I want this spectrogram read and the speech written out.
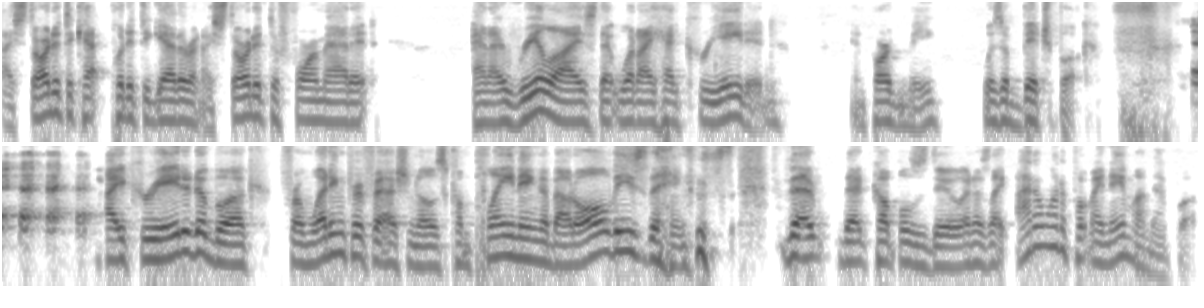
I started to put it together and I started to format it. And I realized that what I had created, and pardon me, was a bitch book. I created a book from wedding professionals complaining about all these things that that couples do, and I was like, I don't want to put my name on that book,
